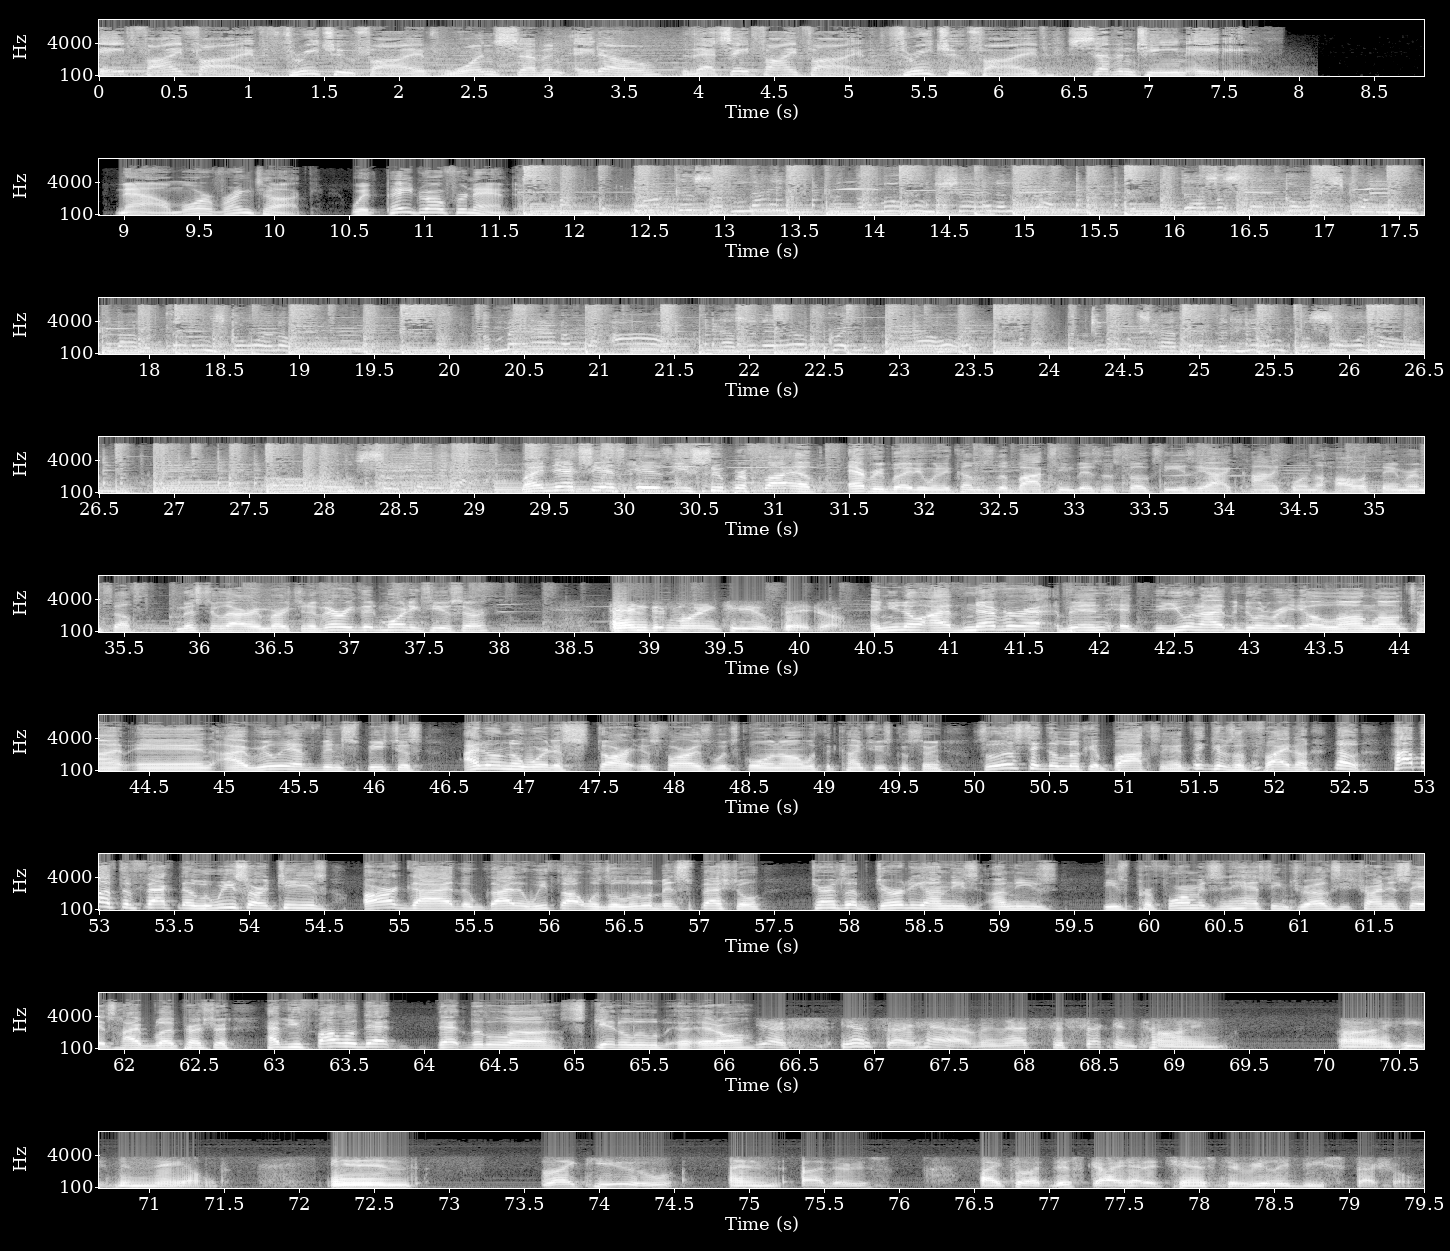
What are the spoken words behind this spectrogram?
855 325 1780. That's 855 325 1780. Now, more of Ring Talk with Pedro Fernandez. Darkest of night with the moon shining bright. There's a set going strong, a lot of things going on. The man of the hour has an air of great power. The dudes have envied him for so long. Oh, Superfly. My next guest is the superfly of everybody when it comes to the boxing business, folks. He is the iconic one, the Hall of Famer himself, Mr. Larry Merchant. A very good morning to you, sir. And good morning to you, Pedro. And you know, I've never been, at, you and I have been doing radio a long, long time, and I really have been speechless. I don't know where to start as far as what's going on with the country is concerned. So let's take a look at boxing. I think there's a fight on. No, how about the fact that Luis Ortiz, our guy, the guy that we thought was a little bit special, turns up dirty on these on these these performance enhancing drugs. He's trying to say it's high blood pressure. Have you followed that that little uh, skit a little at all? Yes, yes, I have, and that's the second time uh, he's been nailed. And like you and others, I thought this guy had a chance to really be special.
